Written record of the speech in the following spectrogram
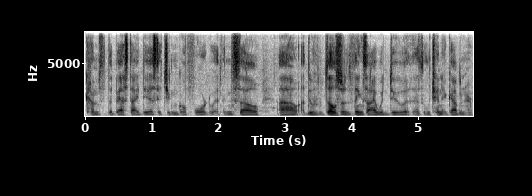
comes the best ideas that you can go forward with. And so uh, th- those are the things I would do as lieutenant governor.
